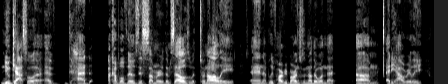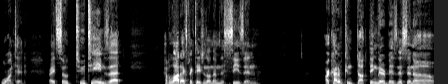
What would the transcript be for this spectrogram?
Newcastle have had a couple of those this summer themselves with Tonali, and I believe Harvey Barnes was another one that um, Eddie Howe really wanted. Right, so two teams that have a lot of expectations on them this season are kind of conducting their business in a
